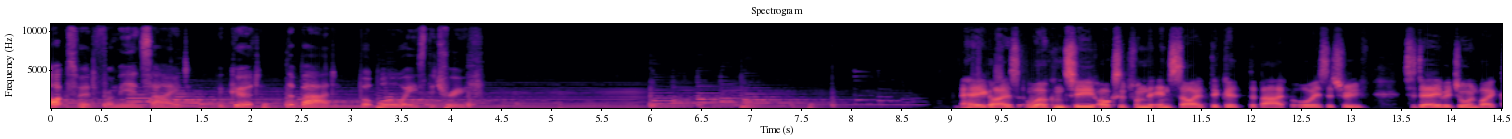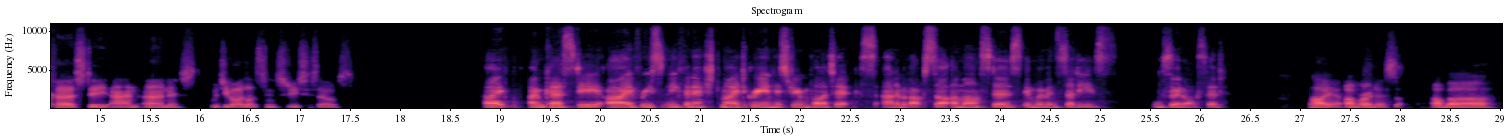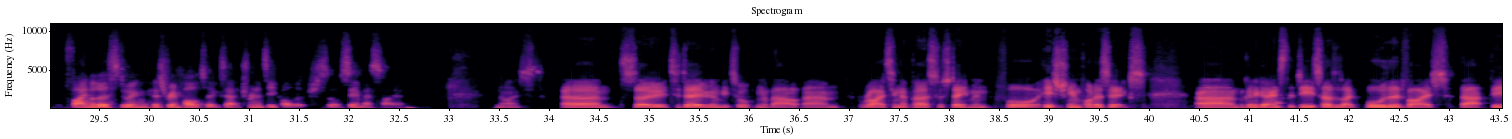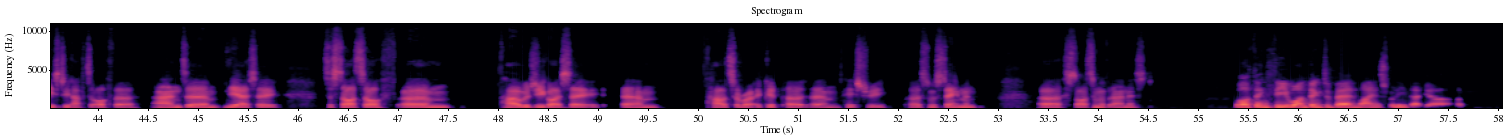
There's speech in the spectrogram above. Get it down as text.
Oxford from the inside. The good, the bad, but always the truth. Hey guys, welcome to Oxford from the Inside, the good, the bad, but always the truth. Today we're joined by Kirsty and Ernest. Would you guys like to introduce yourselves? Hi, I'm Kirsty. I've recently finished my degree in history and politics and I'm about to start a master's in women's studies, also in Oxford. Hi, I'm Ernest. I'm a finalist doing history and politics at Trinity College, so same as I am. Nice. Um, so today we're going to be talking about um, writing a personal statement for history and politics. Um, we're going to go into the details of like all the advice that these two have to offer, and um, yeah. So to start off, um, how would you guys say um, how to write a good per- history personal statement? Uh, starting with Ernest. Well, I think the one thing to bear in mind is really that you're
